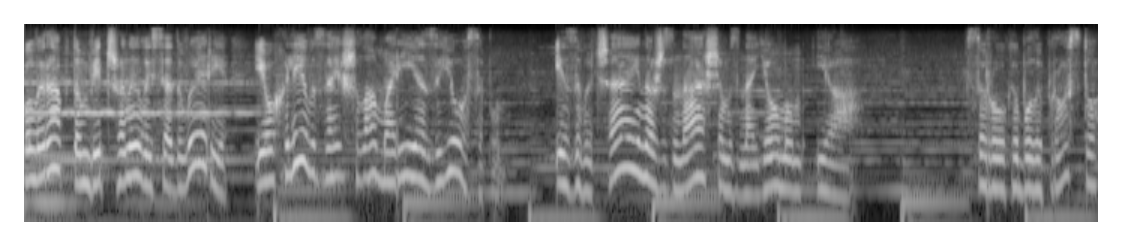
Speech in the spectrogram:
коли раптом відчинилися двері, і у хлів зайшла Марія з Йосипом, і, звичайно ж, з нашим знайомим Іа. Сороки були просто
